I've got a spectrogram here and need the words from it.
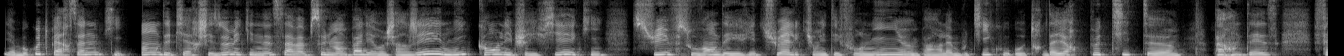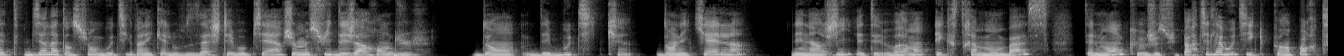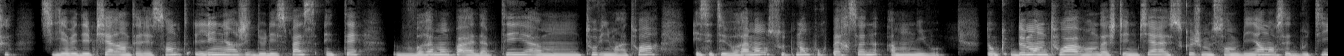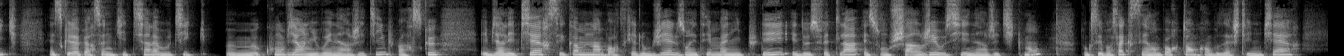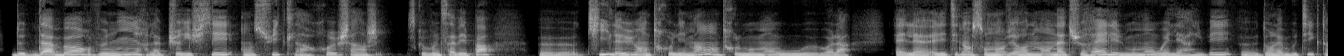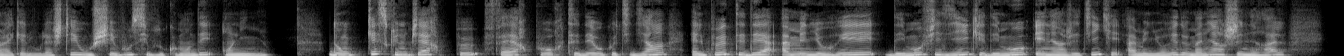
Il y a beaucoup de personnes qui ont des pierres chez eux mais qui ne savent absolument pas les recharger ni quand les purifier et qui suivent souvent des rituels qui ont été fournis euh, par la boutique ou autre. D'ailleurs, petite euh, parenthèse, faites bien attention aux boutiques dans lesquelles vous achetez vos pierres. Je me suis déjà rendue dans des boutiques dans lesquelles l'énergie était vraiment extrêmement basse, tellement que je suis partie de la boutique. Peu importe s'il y avait des pierres intéressantes, l'énergie de l'espace était vraiment pas adaptée à mon taux vibratoire et c'était vraiment soutenant pour personne à mon niveau. Donc demande-toi avant d'acheter une pierre, est-ce que je me sens bien dans cette boutique? Est-ce que la personne qui tient la boutique euh, me convient au niveau énergétique? Parce que eh bien, les pierres, c'est comme n'importe quel objet, elles ont été manipulées et de ce fait-là, elles sont chargées aussi énergétiquement. Donc c'est pour ça que c'est important quand vous achetez une pierre de d'abord venir la purifier, ensuite la recharger. Parce que vous ne savez pas euh, qui l'a eu entre les mains, entre le moment où euh, voilà, elle, était dans son environnement naturel et le moment où elle est arrivée euh, dans la boutique dans laquelle vous l'achetez ou chez vous si vous commandez en ligne. Donc, qu'est-ce qu'une pierre peut faire pour t'aider au quotidien? Elle peut t'aider à améliorer des mots physiques et des mots énergétiques et améliorer de manière générale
